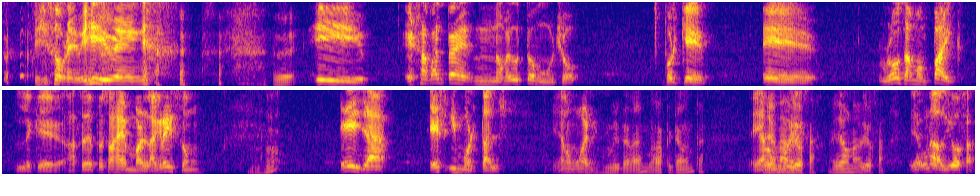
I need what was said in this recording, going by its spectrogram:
y sobreviven. y esa parte no me gustó mucho. Porque eh, Rosamund Pike, le que hace el personaje de Marla Grayson, ella es inmortal. Ella no muere. Literal, prácticamente. Ella, es una diosa. Ella es una diosa. Ella es una diosa.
